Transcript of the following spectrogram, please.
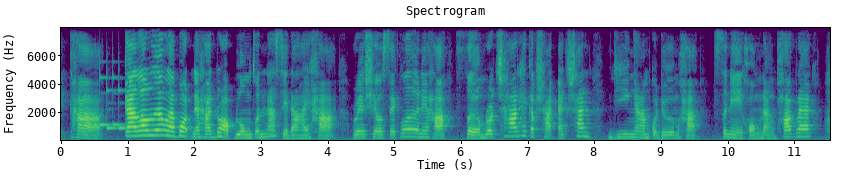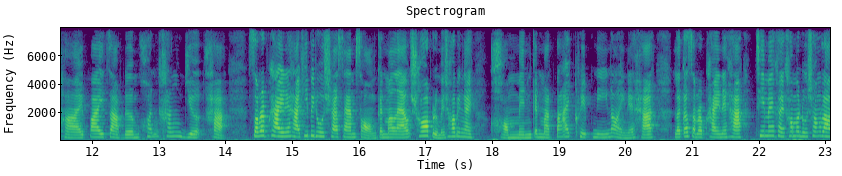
10 ค่ะ การเล่าเรื่องและบทนะคะดรอปลงจนน่าเสียดายค่ะ เรเชลเซกเลอร์นะคะ เสริมรสชาติให้กับฉากแอคชั่นดีงามกว่าเดิมค่ะ เสน่ห์ของหนังภาคแรกหายไปจากเดิมค่อนข้างเยอะค่ะสำหรับใครนะคะที่ไปดูชาแซม 2 กันมาแล้วชอบหรือไม่ชอบยังไง คอมเมนต์กันมาใต้คลิปนี้หน่อยนะคะ แล้วก็สำหรับใครนะคะ ที่ไม่เคยเข้ามาดูช่องเรา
